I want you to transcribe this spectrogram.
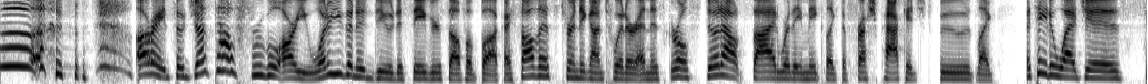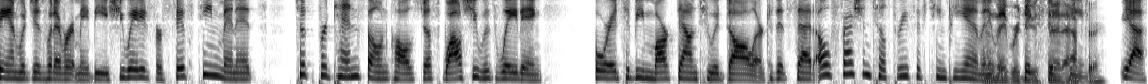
All right, so just how frugal are you? What are you going to do to save yourself a buck? I saw this trending on Twitter, and this girl stood outside where they make like the fresh packaged food, like potato wedges, sandwiches, whatever it may be. She waited for 15 minutes, took pretend phone calls just while she was waiting for it to be marked down to a dollar because it said, "Oh, fresh until 3:15 p.m." and, And it they was reduced it 6:15. after. Yeah.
